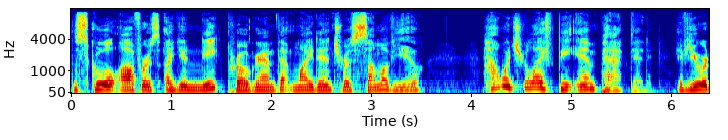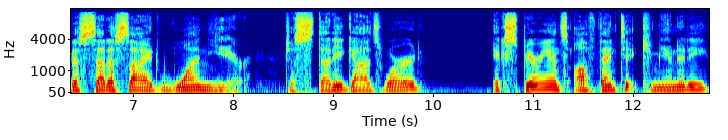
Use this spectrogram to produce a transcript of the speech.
The school offers a unique program that might interest some of you. How would your life be impacted if you were to set aside one year to study God's Word, experience authentic community,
